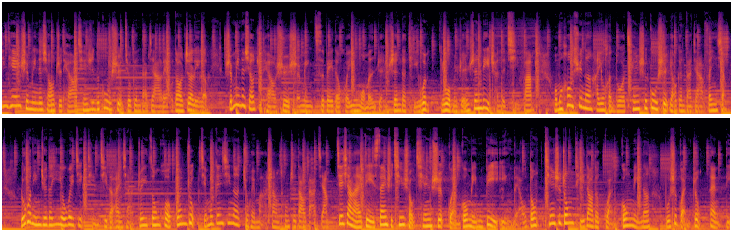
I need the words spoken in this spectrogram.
今天神明的小纸条前世的故事就跟大家聊到这里了。神明的小纸条是神明慈悲的回应我们人生的提问，给我们人生历程的启发。我们后续呢还有很多签诗故事要跟大家分享。如果您觉得意犹未尽，请记得按下追踪或关注，节目更新呢就会马上通知到大家。接下来第三十七首千诗，管公明，必隐辽东。千诗中提到的管公明呢，不是管仲，但的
